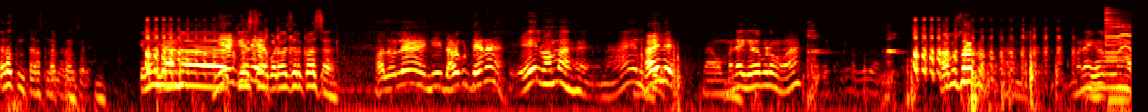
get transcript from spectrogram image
ತರಸ್ತೀನಿ ಇನ್ನೊಂದು ಎರಡು ಕೇಸ್ ಬಡವಜರ ಕಳ್ಸ ಅಲ್ಲೋಲೆ ನೀ ಏ ಇಲ್ಲ ಮಮ್ಮ ನಾ ಇಲ್ಲ ನಾವು ಮನ್ಯಾಗ ಹೇಳ್ಬಿಡಮ್ಮ ಸಾಕು ಸಾಕು. ಮನ್ಯಾಗ ಹೇಳ್ಬಿಡಮ್ಮ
